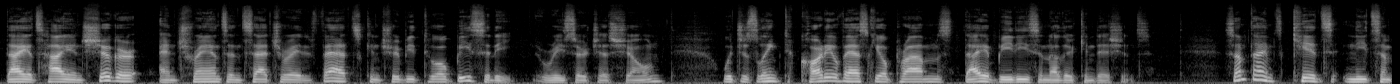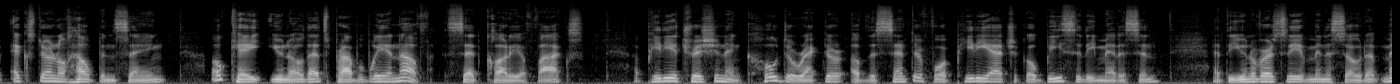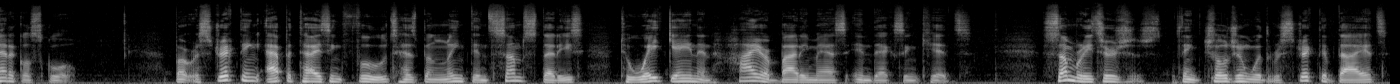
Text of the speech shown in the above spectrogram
Diets high in sugar and trans and saturated fats contribute to obesity, research has shown, which is linked to cardiovascular problems, diabetes, and other conditions. Sometimes kids need some external help in saying, Okay, you know, that's probably enough, said Claudia Fox, a pediatrician and co director of the Center for Pediatric Obesity Medicine at the University of Minnesota Medical School. But restricting appetizing foods has been linked in some studies to weight gain and higher body mass index in kids. Some researchers think children with restrictive diets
